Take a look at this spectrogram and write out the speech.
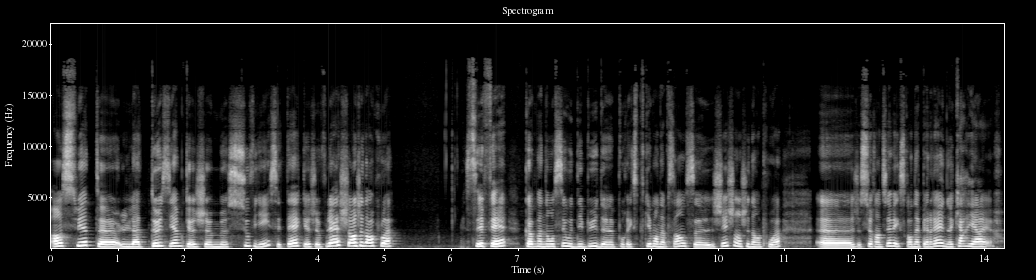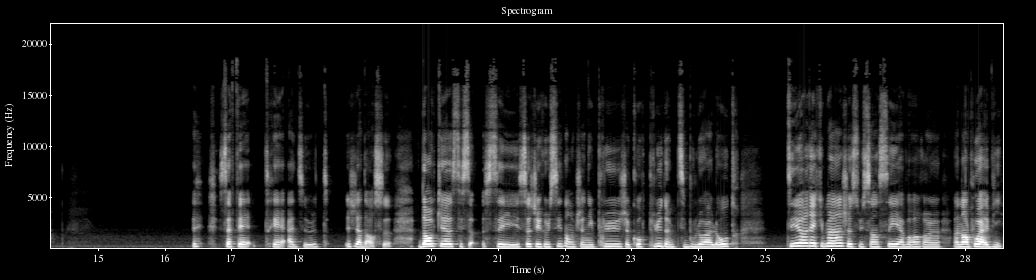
Ensuite, euh, la deuxième que je me souviens, c'était que je voulais changer d'emploi. C'est fait, comme annoncé au début de, pour expliquer mon absence, euh, j'ai changé d'emploi. Euh, je suis rendue avec ce qu'on appellerait une carrière. ça fait très adulte. J'adore ça. Donc, c'est ça. C'est ça, j'ai réussi. Donc, je n'ai plus, je cours plus d'un petit boulot à l'autre. Théoriquement, je suis censée avoir un emploi à vie.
